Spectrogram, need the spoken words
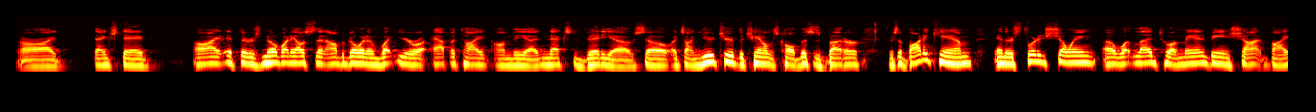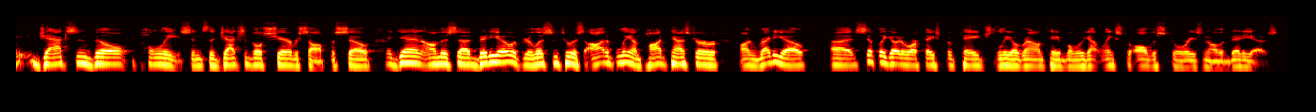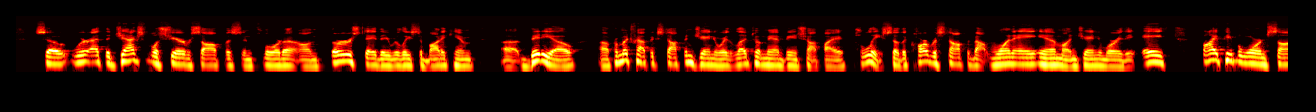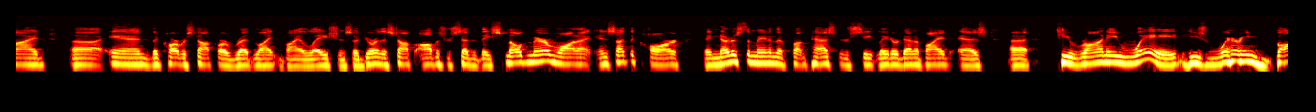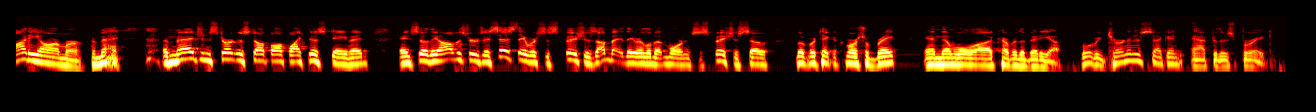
all right thanks dave all right if there's nobody else then i'll go ahead and whet your appetite on the uh, next video. So it's on youtube. The channel is called this is better there's a body cam and there's footage showing uh, what led to a man being shot by jacksonville police and it's the jacksonville sheriff's office. So again on this uh, video if you're listening to us audibly on podcast or on radio uh, simply go to our facebook page leo roundtable we got links to all the stories and all the videos. So we're at the jacksonville sheriff's office in florida. On thursday they released a body cam uh, video uh, from a traffic stop in January that led to a man being shot by police. So the car was stopped about 1 a.m. on January the 8th. Five people were inside, uh, and the car was stopped for a red light violation. So during the stop, officers said that they smelled marijuana inside the car. They noticed the man in the front passenger seat, later identified as uh, Tirani Wade. He's wearing body armor. Imagine starting to stop off like this, David. And so the officers, it says they were suspicious. I bet they were a little bit more than suspicious. So look, we'll take a commercial break and then we'll uh, cover the video. We'll return in a second after this break.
